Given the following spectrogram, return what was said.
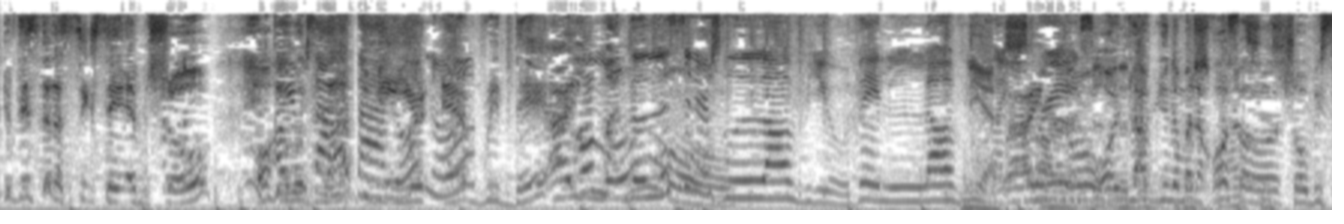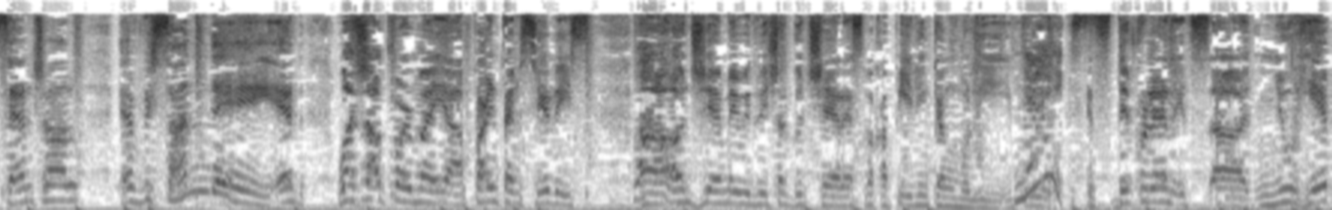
if this is not a 6 a.m. show, oh, I Game would sana love to be here no? every day. I Oh, know. my, the listeners love you. They love you. Yes. Like I know. I love you the naman ako sa responses. Showbiz Central every Sunday. And watch out for my uh, primetime series uh, on GMA with Richard Gutierrez, Makapiling Kang Muli. Nice. It's different. It's uh, new hip.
